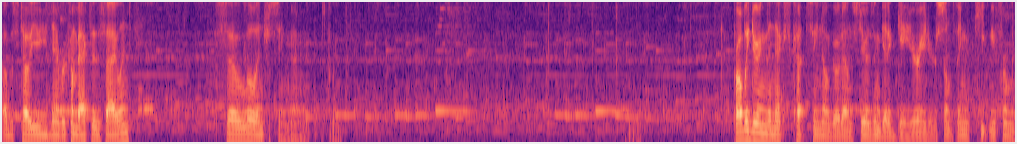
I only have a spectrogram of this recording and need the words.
I'll just tell you, you'd never come back to this island. So, a little interesting. Alright, let's. Probably during the next cutscene, I'll go downstairs and get a Gatorade or something. Keep me from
